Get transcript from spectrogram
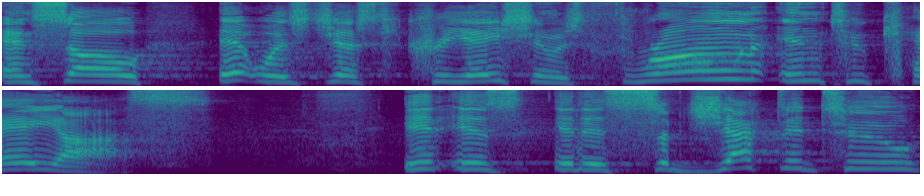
And so it was just creation was thrown into chaos. It is, it is subjected to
